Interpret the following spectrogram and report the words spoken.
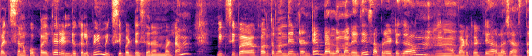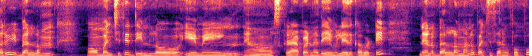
పచ్చిశనగపప్పు అయితే రెండు కలిపి మిక్సీ పట్టేశాను అనమాట మిక్సీ ప కొంతమంది ఏంటంటే బెల్లం అనేది సపరేట్గా వడకట్టి అలా చేస్తారు. ఈ బెల్లం మంచిది. దీనిలో ఏమీ స్క్రాప్ అనేది ఏమీ లేదు కాబట్టి నేను బెల్లమ్మను పచ్చిశనగపప్పు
